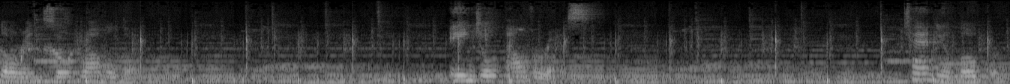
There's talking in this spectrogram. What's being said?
Lorenzo Robledo, Angel Alvarez, Tanya Lopert,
